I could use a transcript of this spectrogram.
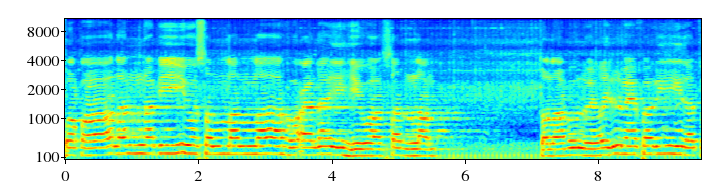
وقال النبي صلى الله عليه وسلم طلب العلم فريضة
